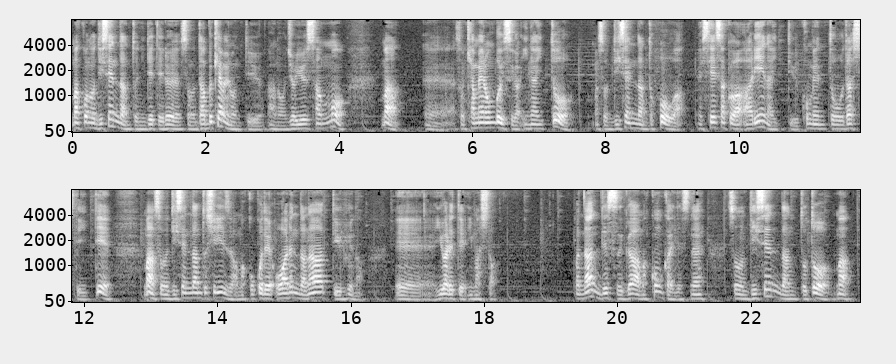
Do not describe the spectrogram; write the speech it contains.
まあ、この「ディセンダント」に出てるそのダブ・キャメロンっていうあの女優さんもまあ、えー、そのキャメロンボイスがいないと、まあ、そのディセンダント4は制作はありえないっていうコメントを出していてまあそのディセンダントシリーズはまあここで終わるんだなっていうふうな、えー、言われていました、まあ、なんですが、まあ、今回ですねそのディセンダントと、まあ、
